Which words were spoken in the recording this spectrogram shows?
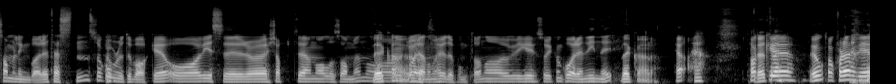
sammenlignbare testen, så kommer du tilbake og viser kjapt til alle sammen, og går gjennom høydepunktene, vi, så vi kan kåre en vinner? det kan jeg gjøre. Takk, Greit, det. eh, takk for det. Vi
